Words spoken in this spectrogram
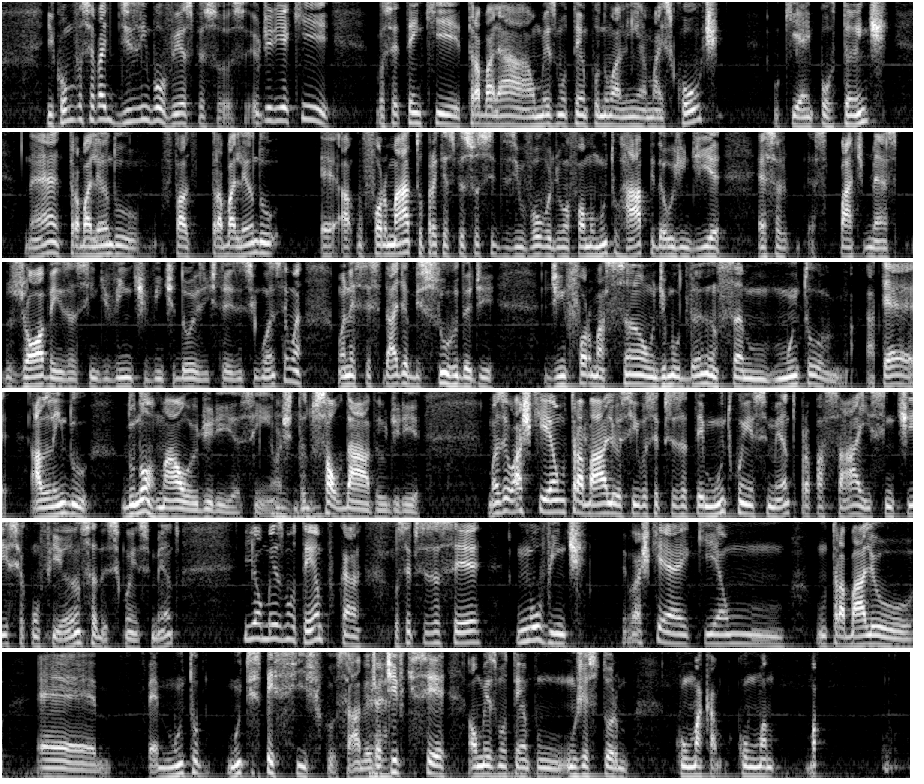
e como você vai desenvolver as pessoas. Eu diria que você tem que trabalhar ao mesmo tempo numa linha mais coach, o que é importante, né? trabalhando, faz, trabalhando é, a, o formato para que as pessoas se desenvolvam de uma forma muito rápida hoje em dia essa, essa parte, né, os jovens assim de 20, 22, 23, 25 anos têm uma, uma necessidade absurda de, de informação, de mudança, muito até além do, do normal, eu diria, assim, eu acho uhum. do saudável, eu diria. Mas eu acho que é um trabalho assim, você precisa ter muito conhecimento para passar e sentir-se a confiança desse conhecimento. E ao mesmo tempo, cara, você precisa ser um ouvinte. Eu acho que é que é um, um trabalho é, é muito, muito específico, sabe? Eu é. já tive que ser, ao mesmo tempo, um, um gestor com uma, com uma, uma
